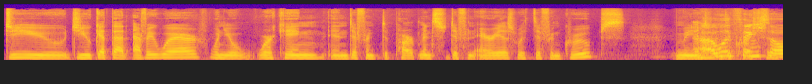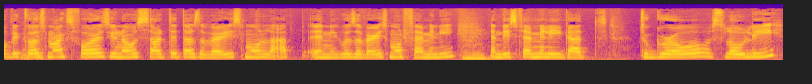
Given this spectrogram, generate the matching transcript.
do you do you get that everywhere when you're working in different departments, different areas with different groups? I mean, I the would think so because Max Force, you know, started as a very small lab and it was a very small family. And this family got to grow slowly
